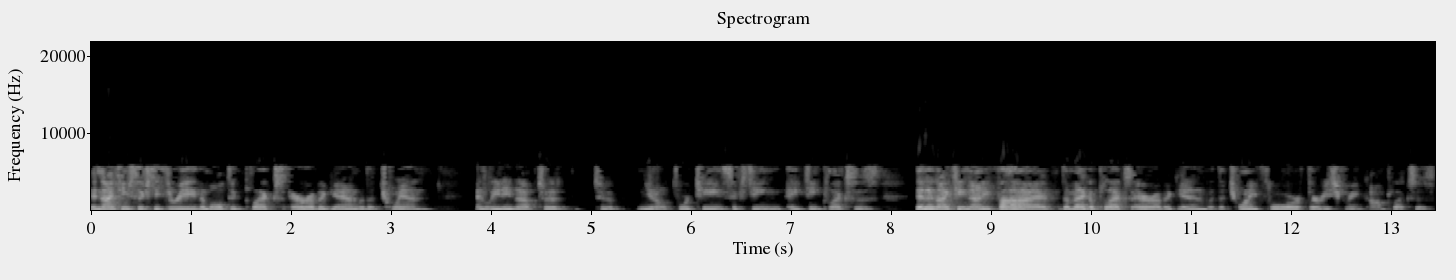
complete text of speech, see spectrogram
In 1963, the multiplex era began with a twin and leading up to, to, you know, 14, 16, 18 plexes. Then in 1995, the megaplex era began with the 24, 30 screen complexes.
